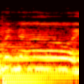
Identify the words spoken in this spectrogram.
ស្នេ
